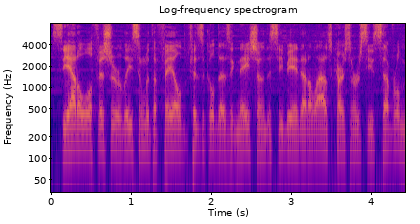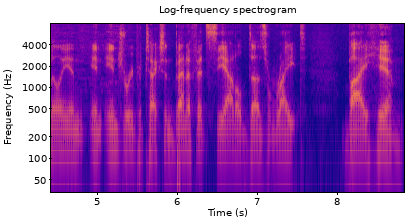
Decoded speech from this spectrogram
Seattle will officially release him with a failed physical designation of the CBA that allows Carson to receive several million in injury protection benefits. Seattle does right by him.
